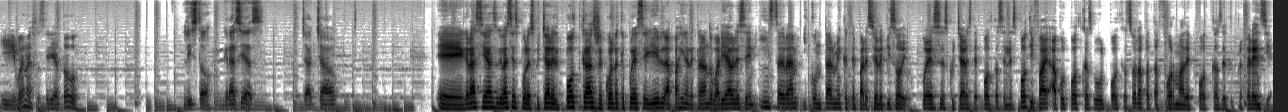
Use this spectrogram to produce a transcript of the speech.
Y bueno, eso sería todo. Listo, gracias. Chao, chao. Eh, gracias, gracias por escuchar el podcast. Recuerda que puedes seguir la página Declarando Variables en Instagram y contarme qué te pareció el episodio. Puedes escuchar este podcast en Spotify, Apple Podcasts, Google Podcasts o la plataforma de podcast de tu preferencia.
